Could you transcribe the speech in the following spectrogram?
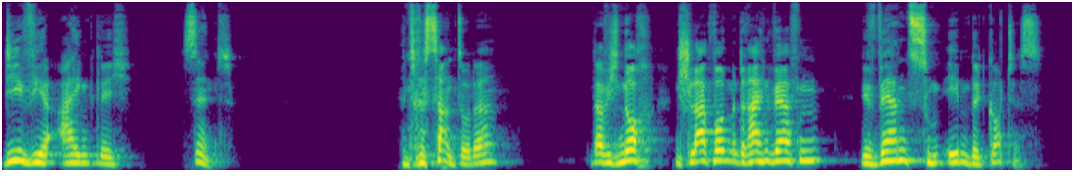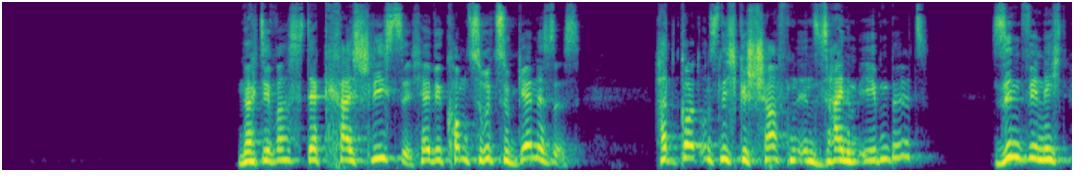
die wir eigentlich sind. Interessant, oder? Darf ich noch ein Schlagwort mit reinwerfen? Wir werden zum Ebenbild Gottes. Merkt ihr was? Der Kreis schließt sich. Hey, wir kommen zurück zu Genesis. Hat Gott uns nicht geschaffen in seinem Ebenbild? Sind wir nicht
